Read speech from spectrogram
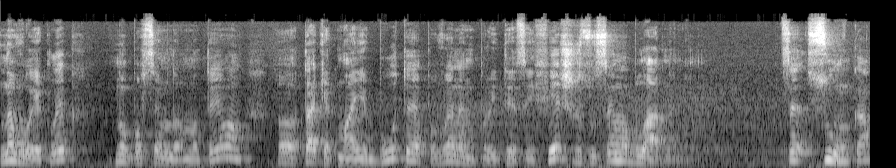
на виклик, ну, по всім нормативам, е, так як має бути, повинен пройти цей фельдшер з усім обладнанням. Це сумка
